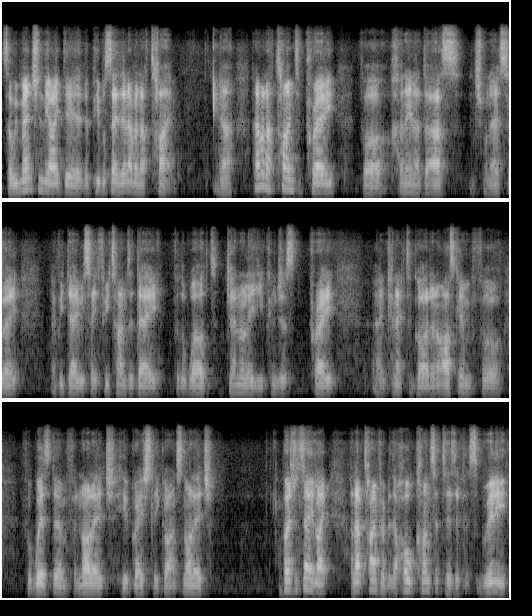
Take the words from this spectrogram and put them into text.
So we mentioned the idea that people say they don't have enough time. Yeah, don't have enough time to pray for Chanena Da'as Esrei. Every day we say three times a day. For the world generally, you can just pray and connect to God and ask Him for for wisdom, for knowledge. He graciously grants knowledge. But I should say, like, I don't have time for it, but the whole concept is if it's really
